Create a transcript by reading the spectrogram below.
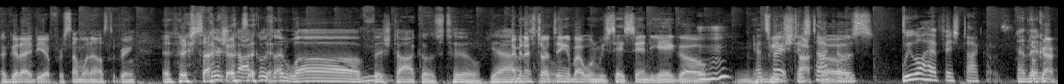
a good idea for someone else to bring fish tacos. Fish tacos. I love fish tacos too. Yeah. I mean, I start so- thinking about when we say San Diego, Mm-hmm. That's beach right, fish tacos. We will have fish tacos. And then Okay.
